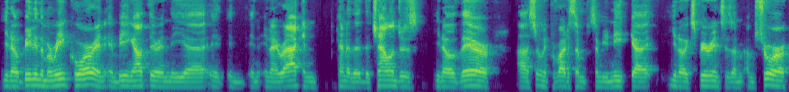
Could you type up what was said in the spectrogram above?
you know being in the Marine Corps and, and being out there in the uh, in, in, in Iraq and kind of the, the challenges you know there uh, certainly provided some some unique uh, you know experiences. I'm, I'm sure,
